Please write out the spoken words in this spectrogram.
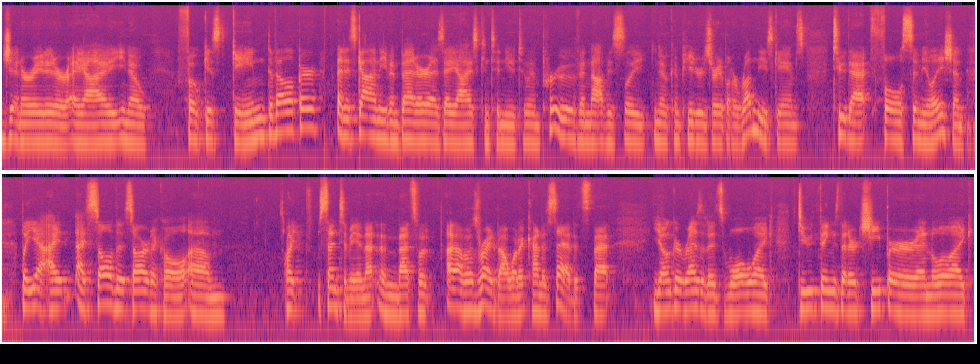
generated or ai you know focused game developer and it's gotten even better as ais continue to improve and obviously you know computers are able to run these games to that full simulation but yeah i i saw this article um like sent to me and that and that's what I was right about what it kind of said. It's that younger residents will like do things that are cheaper and will like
